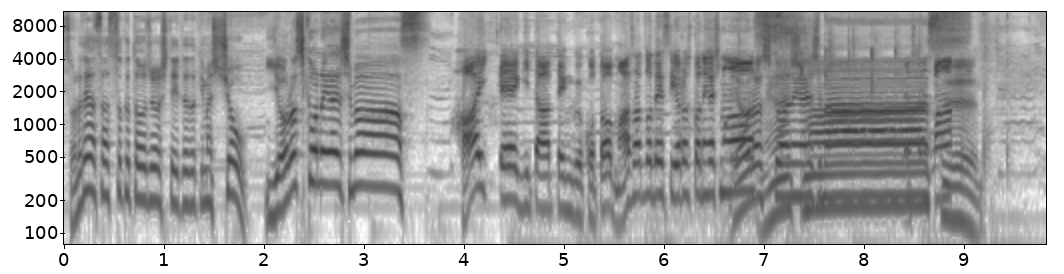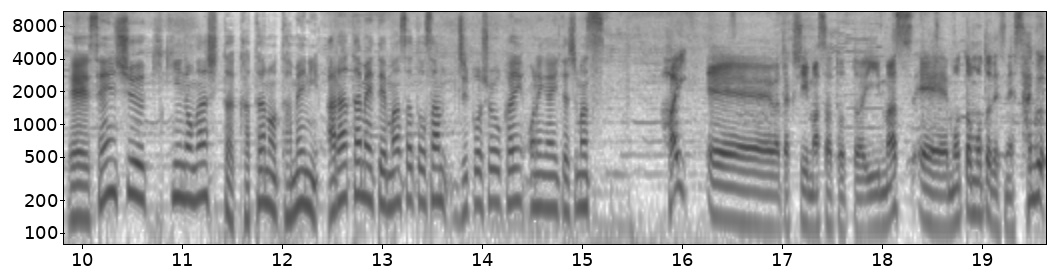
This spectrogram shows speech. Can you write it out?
それでは早速登場していただきましょう。よろしくお願いしますはい、えー、ギター天狗ことマサトです。よろしくお願いします。よろしくお願いしますお願いしますえー先週聞き逃した方のために改めてマサトさん自己紹介お願いいたしますはい、えー、私、マサトと言います。えー、もともとですね、サグ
